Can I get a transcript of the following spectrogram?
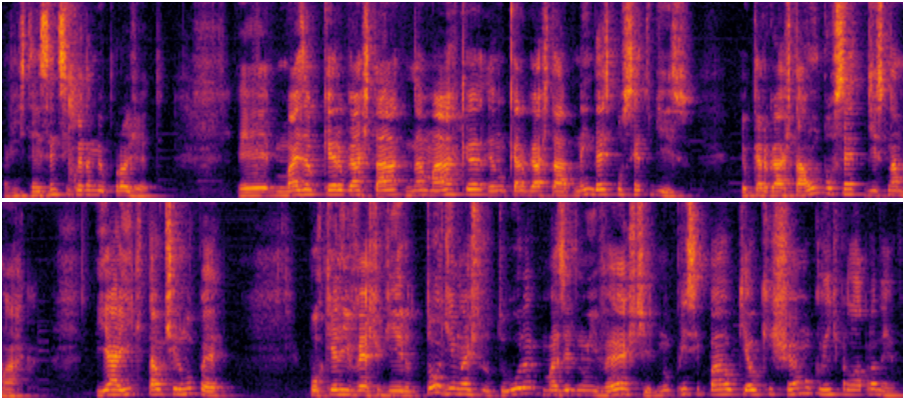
a gente tem 150 mil para o projeto. É, mas eu quero gastar na marca, eu não quero gastar nem 10% disso. Eu quero gastar 1% disso na marca. E aí que está o tiro no pé. Porque ele investe o dinheiro todinho na estrutura, mas ele não investe no principal, que é o que chama o cliente para lá para dentro.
